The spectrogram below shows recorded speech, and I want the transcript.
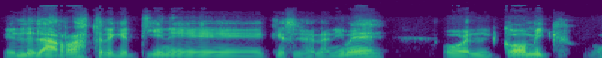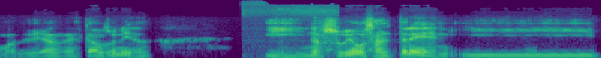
el arrastre que tiene, qué sé yo, el anime o el cómic, como dirían en Estados Unidos, y nos subimos al tren. Y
